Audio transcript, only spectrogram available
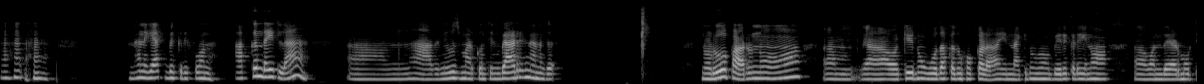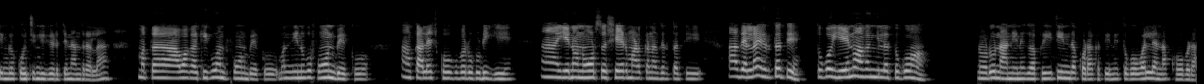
ನನಗೆ ಯಾಕೆ ಬೇಕ್ರಿ ಫೋನ್ ಅಕ್ಕಂದು ಐತ್ಲಾ? ಅದನ್ನ ಯೂಸ್ ಮಾಡ್ಕೊತೀನಿ. ಬ್ಯಾಡ್ರಿ ನನಗೆ. ನೋಡು ಪಾರುನು ಆಕಿನೂ ಓದಕ್ಕದು ಹೋಕ್ಕಳ ಇನ್ನು ಆಕಿನೂ ಬೇರೆ ಕಡೆ ಏನೋ ಒಂದು ಎರಡು ಮೂರು ತಿಂಗಳು ಕೋಚಿಂಗಿಗೆ ಇಡ್ತೀನಿ ಅಂದ್ರಲ್ಲ ಮತ್ತು ಅವಾಗ ಆಕಿಗೂ ಒಂದು ಫೋನ್ ಬೇಕು ಮತ್ತು ನಿನಗೂ ಫೋನ್ ಬೇಕು ಕಾಲೇಜ್ಗೆ ಹೋಗಿ ಬರೋ ಹುಡುಗಿ ಏನೋ ನೋಟ್ಸ್ ಶೇರ್ ಮಾಡ್ಕೊಳೋದು ಇರ್ತತಿ ಅದೆಲ್ಲ ಇರ್ತತಿ ತಗೋ ಏನೂ ಆಗಂಗಿಲ್ಲ ತಗೋ ನೋಡು ನಾನು ನಿನಗೆ ಪ್ರೀತಿಯಿಂದ ಕೊಡಕತ್ತೀನಿ ತಗೋ ಒಲ್ಲೆ ಅನ್ನಕ್ಕೆ ಹೋಗ್ಬೇಡ.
